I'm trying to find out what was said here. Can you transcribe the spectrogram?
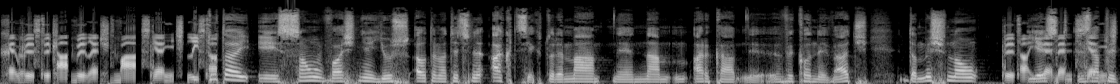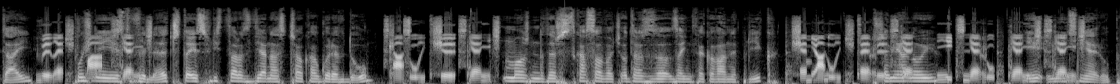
Heurystyka. Wyleć 2 z 5. Lista. Tutaj y, są właśnie już automatyczne akcje, które ma y, nam Arka wykonywać. Domyślną Pytaj jest 1 z 5. zapytaj, Wyleć 2 później jest 5. wylecz, to jest lista rozwijana strzałka w górę w dół. Skasuj 3 z 5. Można też skasować od razu za- zainfekowany plik Przemianuj 4 z 5. Przemianuj. Nic nie rób 5 i z 5. nic nie rób,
